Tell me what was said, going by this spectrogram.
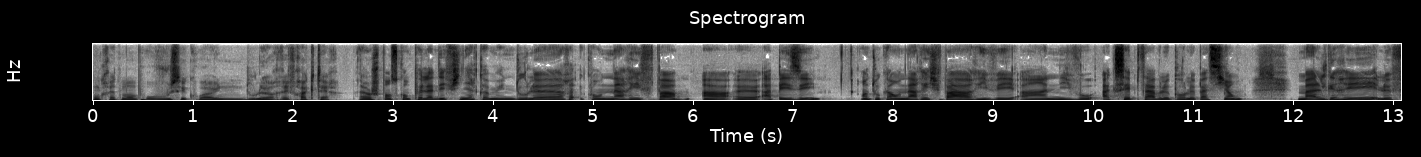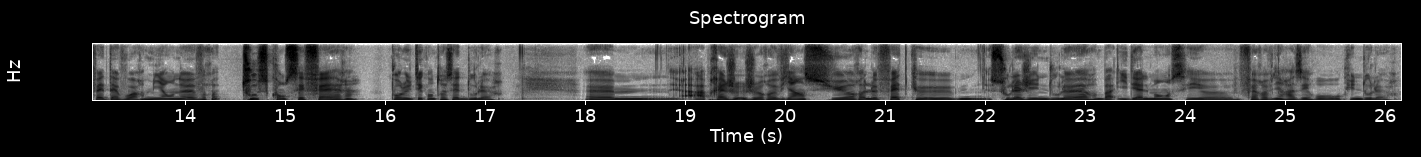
Concrètement pour vous, c'est quoi une douleur réfractaire? Alors je pense qu'on peut la définir comme une douleur qu'on n'arrive pas à apaiser. En tout cas, on n'arrive pas à arriver à un niveau acceptable pour le patient, malgré le fait d'avoir mis en œuvre tout ce qu'on sait faire pour lutter contre cette douleur. Euh, après, je, reviens sur le fait que euh, soulager une douleur, bah, idéalement, c'est euh, faire revenir à zéro aucune douleur.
